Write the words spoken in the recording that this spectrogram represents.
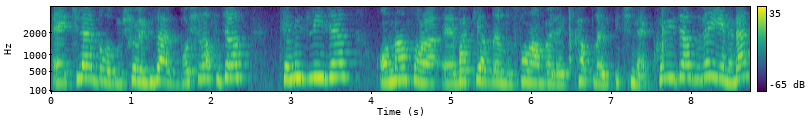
e, kiler dolabımı şöyle güzel boşaltacağız. Temizleyeceğiz. Ondan sonra e, bakliyatlarımızı falan böyle kapların içine koyacağız ve yeniden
